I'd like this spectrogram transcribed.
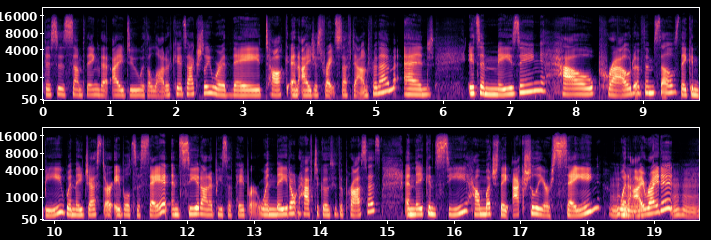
this is something that I do with a lot of kids actually, where they talk and I just write stuff down for them. And it's amazing how proud of themselves they can be when they just are able to say it and see it on a piece of paper, when they don't have to go through the process and they can see how much they actually are saying when mm-hmm. I write it. Mm-hmm.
